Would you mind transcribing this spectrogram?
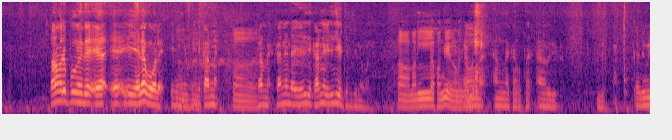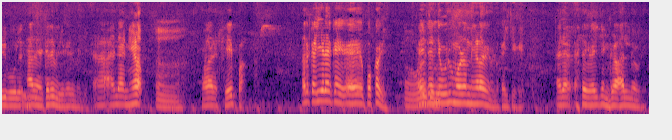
താമരപ്പൂ ഇത് എ- എ- ഇല പോലെ ഇരിക്കും. ഇതിൽ കണ്ണ്. കണ്ണ്. കണ്ണിന്റെ എഴുതി കണ്ണ് എഴുതി വെച്ചിരിക്കുന്ന പോലെ. ആ നല്ല ഭംഗിയാണ് കാണാൻ. നല്ല നല്ല കറുത്ത ആ ഒരു ഇത്. കരിമിഴി പോലെ. അതെ കരിമിഴി കരിമിഴി. അതിന്റെ അതിന്റെ നീളം വളരെ ഷേപ്പാണ് അത് കൈയുടെയൊക്കെ പൊക്കമേ കൈന്റെ ഒരു മുഴം നീളമേ ഉള്ളൂ കൈക്കൊക്കെ. അതിന്റെ കൈക്കും കാലിനും ഒക്കെ.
